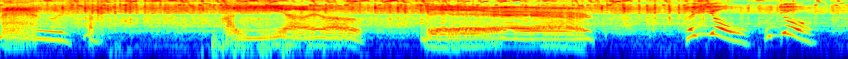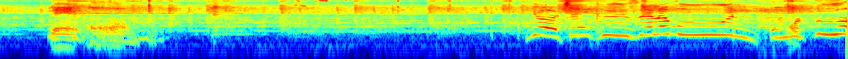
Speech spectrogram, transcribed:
แม่เลยสัตว์ เฮ้ยเลยเออเด็ดเฮ้ยโยเฮ้ยโยเด็กของโยฉันคือเซเลอรามูนโอ้เอื้อ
